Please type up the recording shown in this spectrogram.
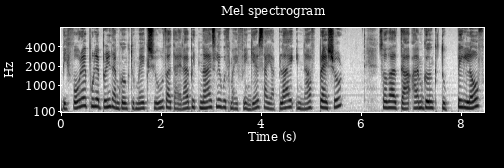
Before I pull a print, I'm going to make sure that I rub it nicely with my fingers. I apply enough pressure so that uh, I'm going to peel off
